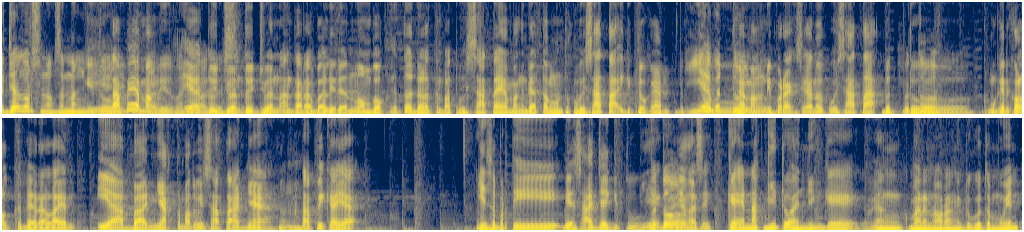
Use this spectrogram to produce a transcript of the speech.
kerja lo harus senang-senang gitu. Iya, Tapi Di emang Bali ya tujuan-tujuan antara Bali dan Lombok itu adalah tempat wisata yang emang datang untuk wisata gitu kan. Iya betul. Emang diproyeksikan untuk wisata. Betul. Betul. Mungkin kalau ke daerah lain ya banyak tempat wisatanya, tapi kayak ya seperti biasa aja gitu. Iya, Betul. Iya nggak sih? Kayak enak gitu anjing kayak yang kemarin orang itu gue temuin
